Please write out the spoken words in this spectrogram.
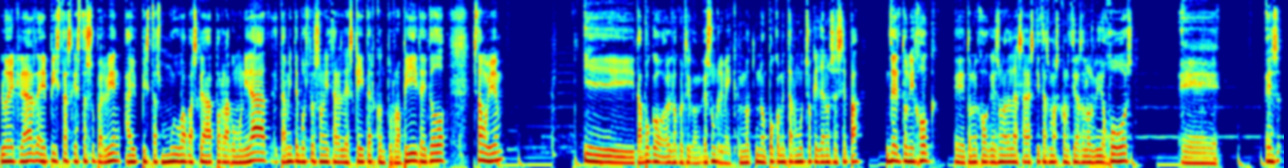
lo de crear eh, pistas que está súper bien. Hay pistas muy guapas creadas por la comunidad. También te puedes personalizar el skater con tu ropita y todo. Está muy bien. Y tampoco es lo que os digo, es un remake. No, puedo comentar mucho que ya no se sepa del Tony Hawk. Eh, Tony Hawk es una de las sagas quizás más conocidas de los videojuegos. es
